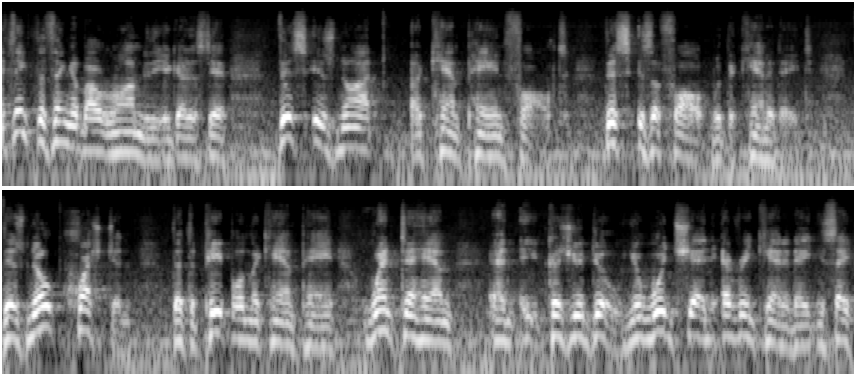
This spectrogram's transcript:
I think the thing about Romney that you got to understand, this is not a campaign fault. This is a fault with the candidate. There's no question that the people in the campaign went to him, and eh, because you do, you woodshed every candidate. You say,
